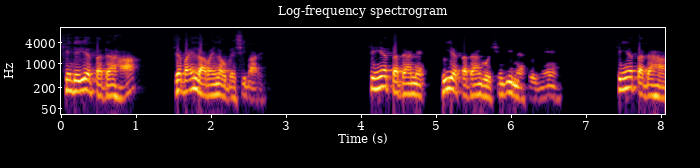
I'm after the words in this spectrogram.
ရှင်တွေရဲ့တက်တန်းဟာရက်ပိုင်းလပိုင်းလောက်ပဲရှိပါတယ်ရှင်ရဲ့တက်တန်းနဲ့လူရဲ့တက်တန်းကိုရှင်ကြည့်မယ်ဆိုရင်ရှင်ရဲ့တက်တန်းဟာ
